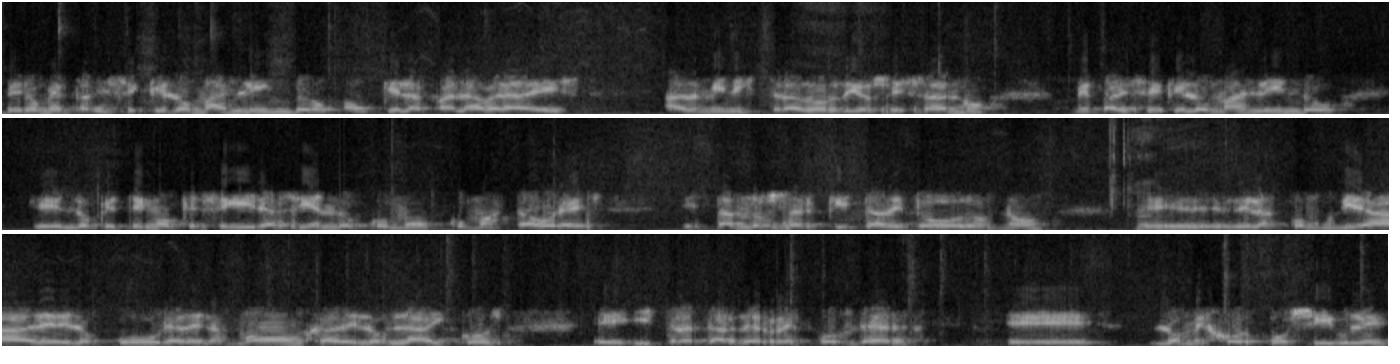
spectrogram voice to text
Pero me parece que lo más lindo, aunque la palabra es administrador diocesano, me parece que lo más lindo, que lo que tengo que seguir haciendo como, como hasta ahora es estando cerquita de todos, ¿no? Eh, de las comunidades, de los curas, de las monjas, de los laicos, eh, y tratar de responder eh, lo mejor posible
